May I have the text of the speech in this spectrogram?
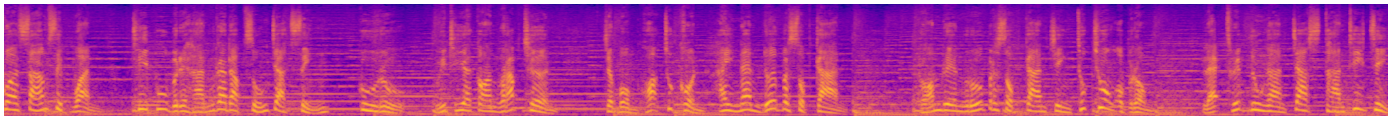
กว่า 30 วัน ที่ผู้บริหารระดับสูงจากสิงห์กูรู วิทยากรรับเชิญ จะบ่มเพาะทุกคนให้แน่นด้วยประสบการณ์ พร้อมเรียนรู้ประสบการณ์จริงทุกช่วงอบรม และทริปดูงานจากสถานที่จริง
